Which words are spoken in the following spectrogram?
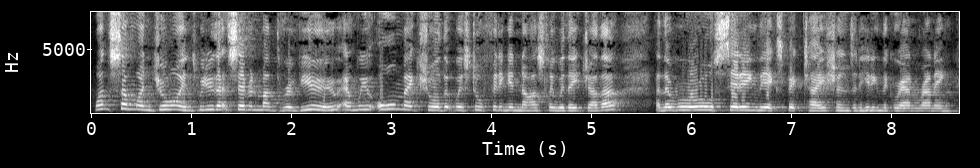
Once someone joins, we do that seven month review and we all make sure that we're still fitting in nicely with each other and that we're all setting the expectations and hitting the ground running.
